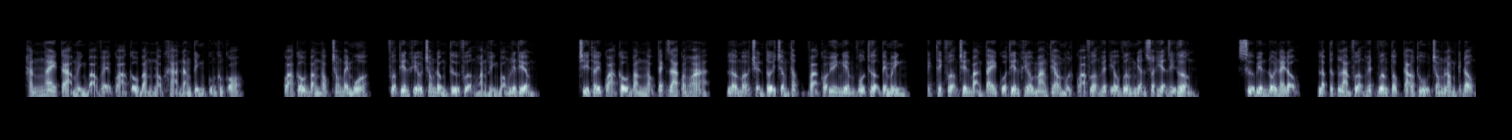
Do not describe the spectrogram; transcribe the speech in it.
hắn ngay cả mình bảo vệ quả cầu bằng ngọc khả năng tính cũng không có. Quả cầu bằng ngọc trong bay múa, phượng thiên khiếu trong đồng tử phượng hoàng hình bóng liên thiểm. Chỉ thấy quả cầu bằng ngọc tách ra quan hoa, lờ mờ chuyển tới trầm thấp và có uy nghiêm vô thượng tê minh, kích thích phượng trên bàn tay của thiên khiếu mang theo một quả phượng huyết yêu vương nhận xuất hiện dị thường. Sự biến đổi này động lập tức làm phượng huyết vương tộc cao thủ trong lòng kích động,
